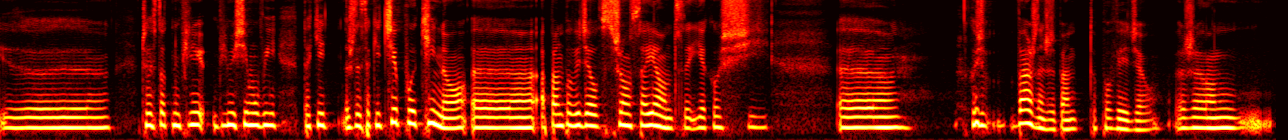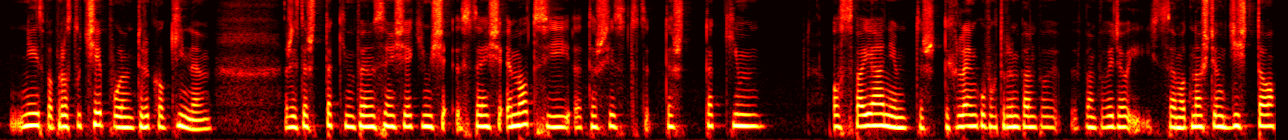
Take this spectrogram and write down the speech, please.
y, często o tym filmie, filmie się mówi, takie, że to jest takie ciepłe kino, y, a pan powiedział wstrząsający i jakoś, y, jakoś ważne, że pan to powiedział, że on nie jest po prostu ciepłym tylko kinem, że jest też takim w pewnym sensie, jakimś w sensie emocji, też jest też takim oswajaniem też tych lęków, o którym pan, pan powiedział i samotnością gdzieś to,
